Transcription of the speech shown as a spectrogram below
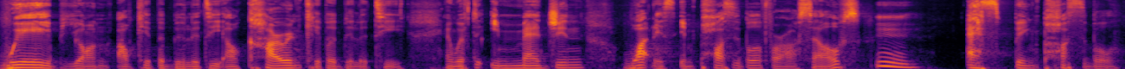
way beyond our capability, our current capability. And we have to imagine what is impossible for ourselves mm. as being possible.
